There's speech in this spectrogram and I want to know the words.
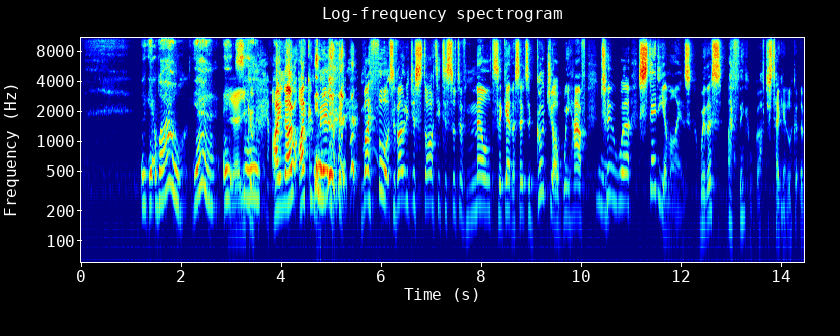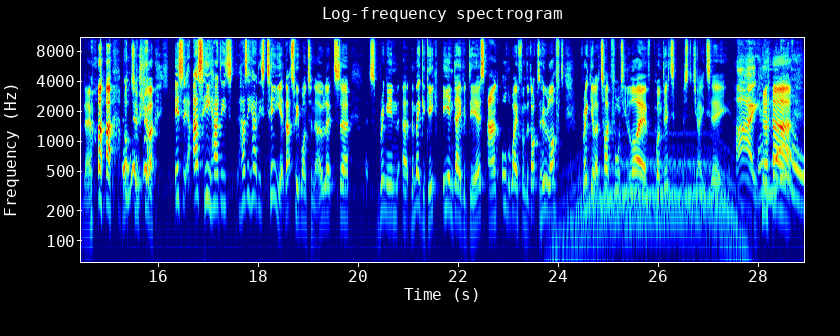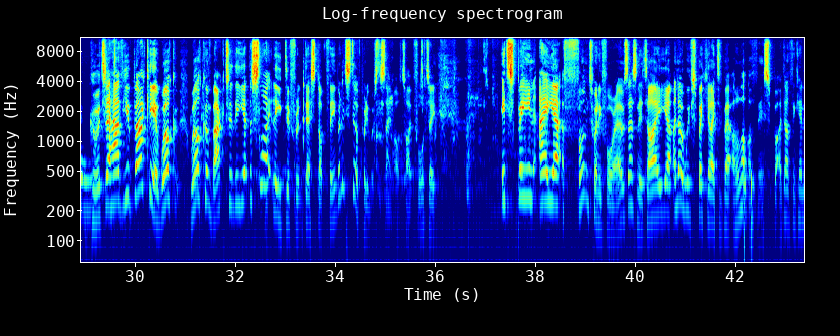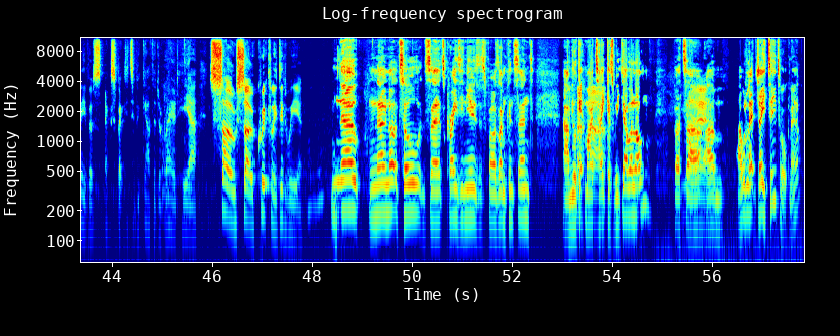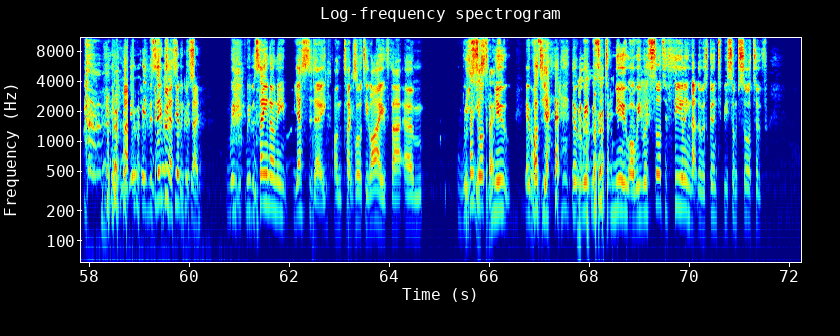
Yeah, wow. Yeah. Yeah, you can. uh, I know. I can barely. my thoughts have only just started to sort of meld together. So it's a good job we have two uh, steadier minds with us. I think. Oh, I've just taken a look at them now. Not too sure. Is has he had his Has he had his tea yet? That's what we want to know. Let's. Uh, Let's bring in uh, the mega geek, Ian David Diaz, and all the way from the Doctor Who loft, regular Type 40 live pundit, Mr. JT. Hi. Good to have you back here. Welcome, welcome back to the uh, the slightly different desktop theme, but it's still pretty much the same old Type 40. It's been a, uh, fun 24 hours, hasn't it? I uh, I know we've speculated about a lot of this, but I don't think any of us expected to be gathered around here so so quickly, did we, Ian? No, no, not at all. It's uh, it's crazy news as far as I'm concerned. Um, you'll get my take as we go along, but Yeah. uh, um, I will let JT talk now. it, it was You had a good, you a interesting day. we we were saying only yesterday on Type Yes. 40 Live that um we Was that sort yesterday? of knew it was yeah that we, we sort of knew or we were sort of feeling that there was going to be some sort of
